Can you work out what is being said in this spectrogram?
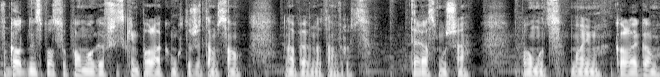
w godny sposób pomogę wszystkim Polakom, którzy tam są, na pewno tam wrócę. Teraz muszę pomóc moim kolegom.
